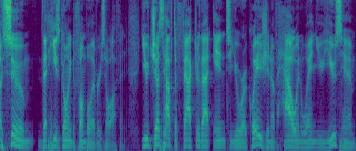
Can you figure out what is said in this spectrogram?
assume that he's going to fumble every so often. You just have to factor that into your equation of how and when you use him.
